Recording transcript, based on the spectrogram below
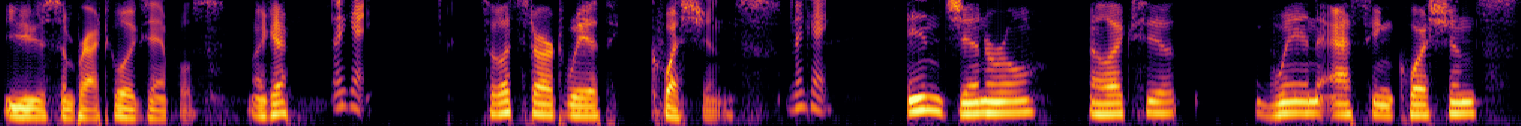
use some practical examples. Okay? Okay. So let's start with questions. Okay. In general, Alexia, when asking questions,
